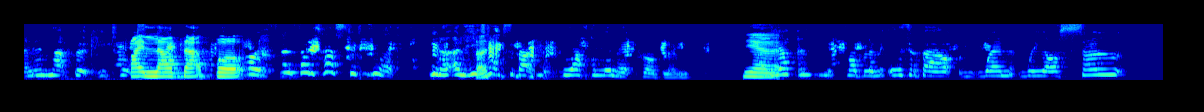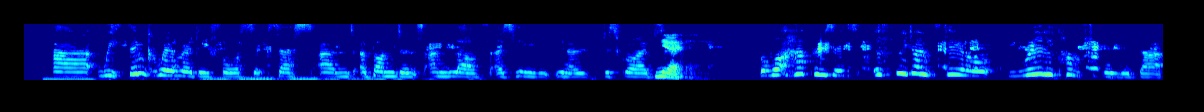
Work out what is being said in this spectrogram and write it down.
And in that book he talks i love that book. Oh it's so fantastic isn't it? You know and he Such... talks about the upper limit problem yeah. And the other problem is about when we are so uh, we think we're ready for success and abundance and love, as he, you know, describes. Yeah. But what happens is if we don't feel really comfortable with that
